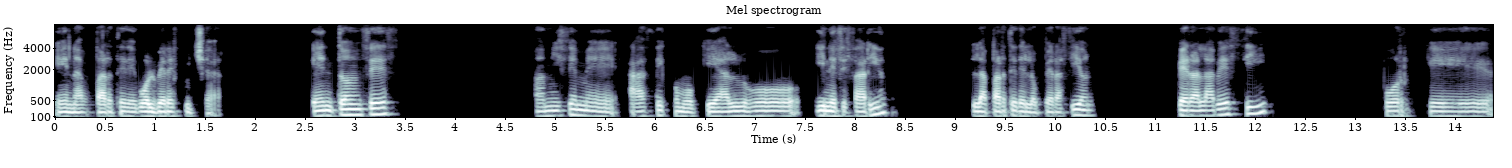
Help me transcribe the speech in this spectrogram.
en la parte de volver a escuchar. Entonces, a mí se me hace como que algo innecesario la parte de la operación, pero a la vez sí, porque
